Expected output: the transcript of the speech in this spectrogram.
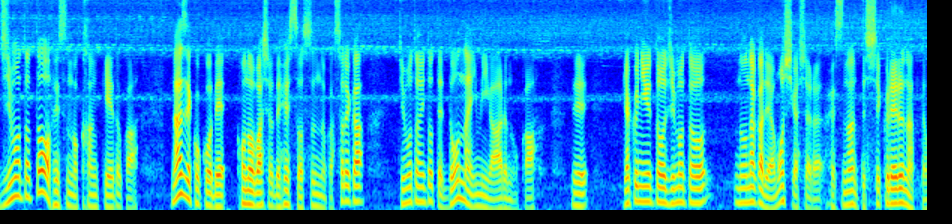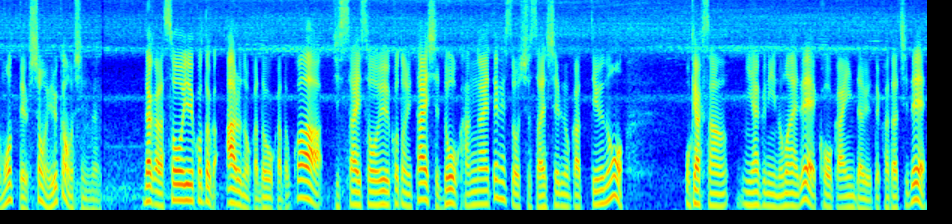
地元とフェスの関係とかなぜここでこの場所でフェスをするのかそれが地元にとってどんな意味があるのか。で逆に言うと地元の中ではもしかしたらフェスなんてしてくれるなって思ってる人もいるかもしれない。だからそういうことがあるのかどうかとか実際そういうことに対してどう考えてフェスを主催してるのかっていうのをお客さん200人の前で公開インタビューという形で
